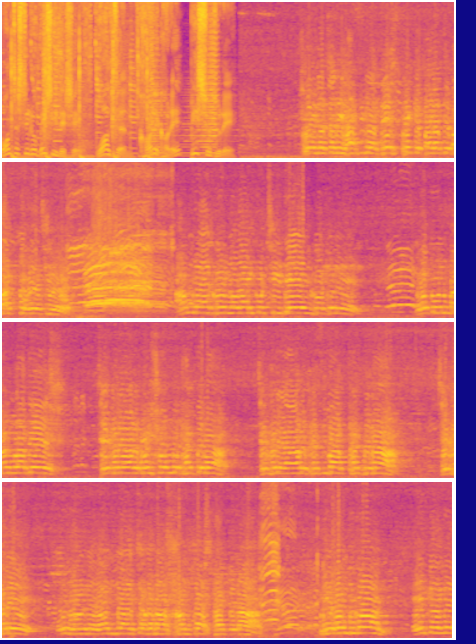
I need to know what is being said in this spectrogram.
পঞ্চাশটিরও বেশি দেশে। ওয়ালটন ঘরে ঘরে বিশ্বজুড়ে। স্বৈরাচারী হাসিনা দেশ থেকে পালাতে বাধ্য হয়েছিল। আমরা এখন লড়াই করছি দেশ গঠনের নতুন বাংলাদেশ যেখানে আর বৈষম্য থাকবে না যেখানে আর ফেসিবাদ থাকবে না যেখানে অন্যায় চাঁদাবাস সন্ত্রাস থাকবে না। প্রিয় বন্ধুগণ, এই কারণে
